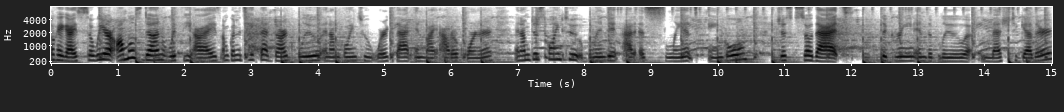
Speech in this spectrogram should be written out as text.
Okay guys, so we are almost done with the eyes. I'm going to take that dark blue and I'm going to work that in my outer corner. And I'm just going to blend it at a slant angle just so that the green and the blue mesh together.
